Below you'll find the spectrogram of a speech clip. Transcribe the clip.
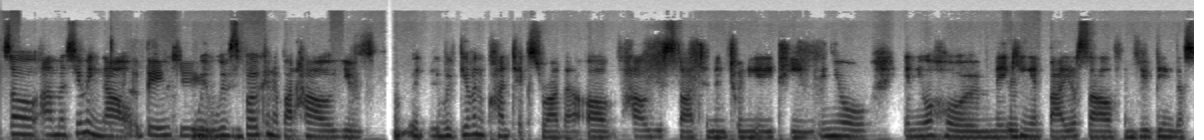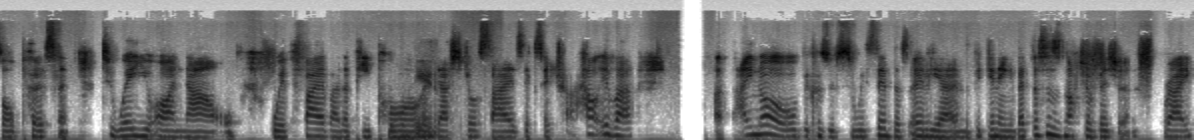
So i'm assuming now uh, thank you. we, we've spoken about how you've we've given context rather of how you started in 2018 in your in your home making it by yourself and you being the sole person to where you are now with five other people yeah. industrial size etc however I know because we said this earlier in the beginning that this is not your vision, right?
